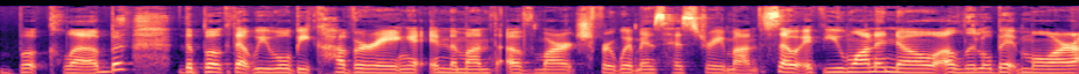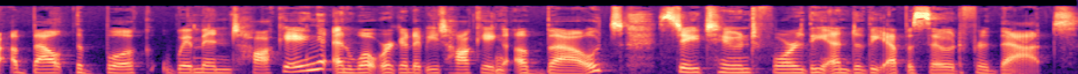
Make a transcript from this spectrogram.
Book Club, the book that we will be covering in the month of March for Women's History Month. So, if you want to know a little bit more about the book Women Talking and what we're going to be talking about, stay tuned for the end of the episode for that.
